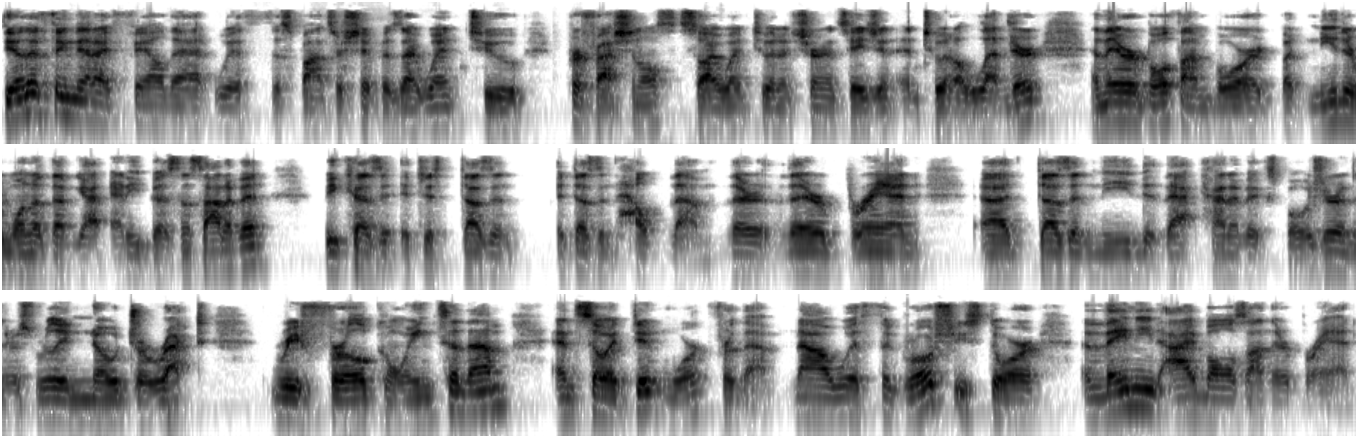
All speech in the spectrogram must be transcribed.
The other thing that I failed at with the sponsorship is I went to professionals. So I went to an insurance agent and to a lender, and they were both on board, but neither one of them got any business out of it because it, just doesn't it doesn't help them. Their their brand uh, doesn't need that kind of exposure, and there's really no direct referral going to them and so it didn't work for them. Now with the grocery store they need eyeballs on their brand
